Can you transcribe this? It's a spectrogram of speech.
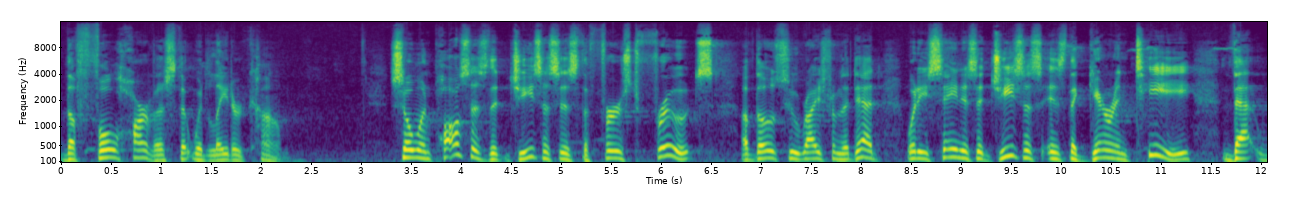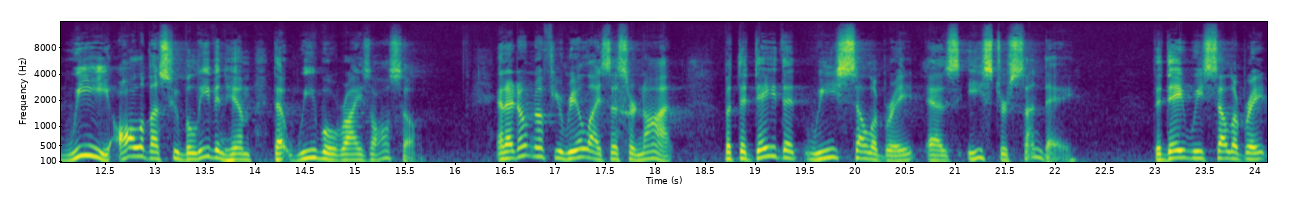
the full harvest that would later come. So when Paul says that Jesus is the first fruits of those who rise from the dead, what he's saying is that Jesus is the guarantee that we, all of us who believe in him, that we will rise also. And I don't know if you realize this or not, but the day that we celebrate as Easter Sunday, the day we celebrate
